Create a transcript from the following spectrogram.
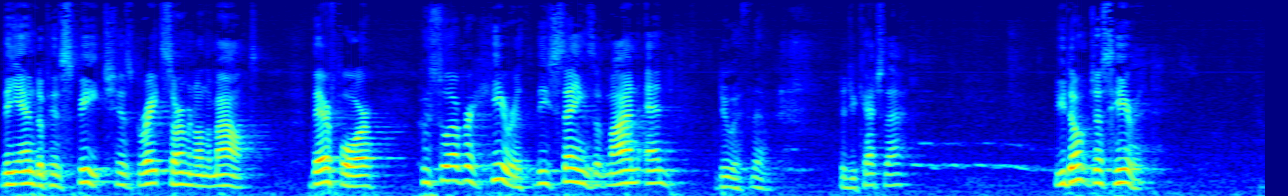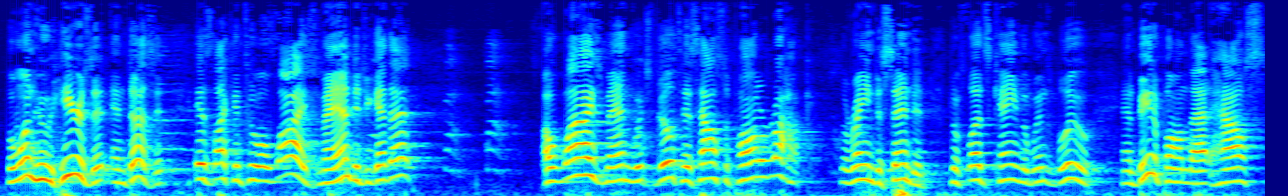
the end of his speech, his great Sermon on the Mount. Therefore, whosoever heareth these sayings of mine and doeth them. Did you catch that? You don't just hear it. The one who hears it and does it is like unto a wise man. Did you get that? A wise man which built his house upon a rock. The rain descended, the floods came, the winds blew and beat upon that house,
